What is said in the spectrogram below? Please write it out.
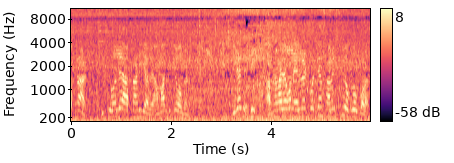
আপনার কিছু হলে আপনারই যাবে আমার কিছু হবে না। ঠিক আছে? আপনারা যখন হেলমেট পরছেন স্বামী স্ত্রী ওকেও পড়ান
